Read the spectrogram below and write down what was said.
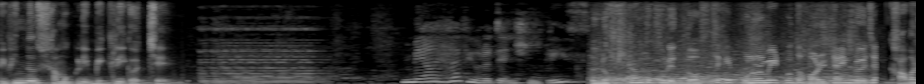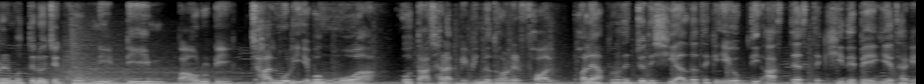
বিভিন্ন সামগ্রী বিক্রি করছে। May I have your attention, please? লক্ষ্মীকান্তপুরে দশ থেকে পনেরো মিনিট মতো হল টাইম রয়েছে। খাবারের মধ্যে রয়েছে ঘুগনি ডিম পাউরুটি ঝালমুড়ি এবং মোয়া ও তাছাড়া বিভিন্ন ধরনের ফল। ফলে আপনাদের যদি শিয়ালদা থেকে এই অবধি আস্তে আস্তে খিদে পেয়ে গিয়ে থাকে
